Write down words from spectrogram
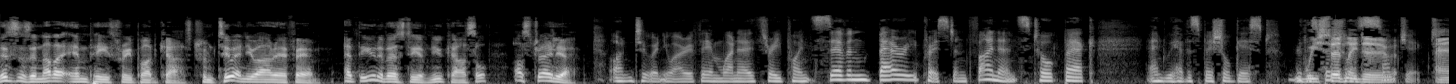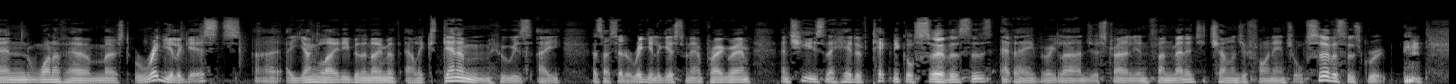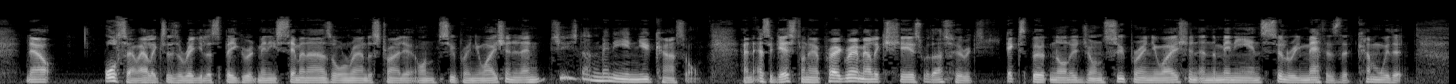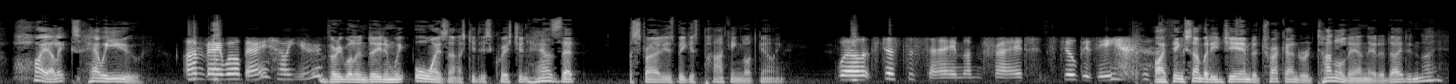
This is another MP3 podcast from 2NURFM at the University of Newcastle, Australia. On 2NURFM 103.7, Barry Preston Finance Talkback. And we have a special guest. With we a special certainly do. Subject. And one of our most regular guests, uh, a young lady by the name of Alex Denham, who is a, as I said, a regular guest on our program, and she is the head of technical services at a very large Australian fund manager, Challenger Financial Services Group. now, also, Alex is a regular speaker at many seminars all around Australia on superannuation, and, she's done many in Newcastle. And as a guest on our program, Alex shares with us her ex- expert knowledge on superannuation and the many ancillary matters that come with it. Hi, Alex. How are you? I'm very well, Barry. How are you? Very well indeed. And we always ask you this question: How's that Australia's biggest parking lot going? Well, it's just the same, I'm afraid. It's still busy. I think somebody jammed a truck under a tunnel down there today, didn't they?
